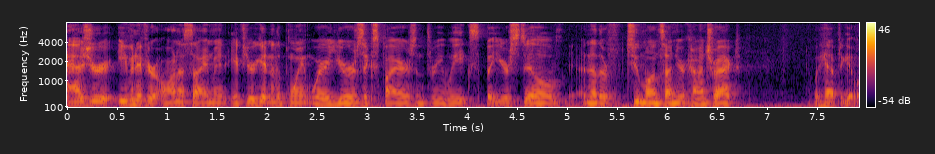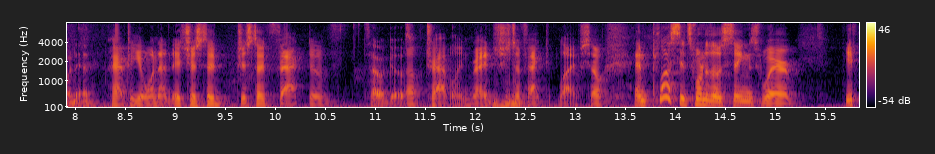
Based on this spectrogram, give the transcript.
As you're even if you're on assignment, if you're getting to the point where yours expires in three weeks, but you're still another two months on your contract, we have to get one in. We have to get one in. It's just a just a fact of That's how it goes. of traveling, right? It's just a mm-hmm. fact of life. So, and plus, it's one of those things where if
